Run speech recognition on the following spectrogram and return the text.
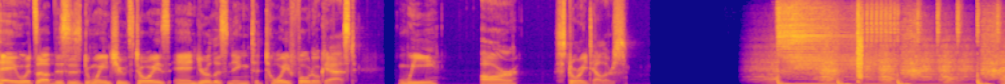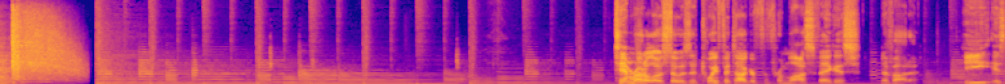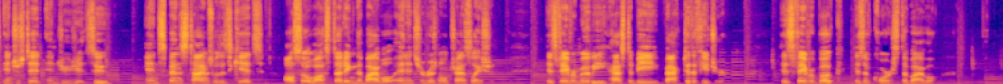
Hey, what's up? This is Dwayne Shoots Toys, and you're listening to Toy Photocast. We are storytellers. Tim Rodoloso is a toy photographer from Las Vegas, Nevada. He is interested in jujitsu and spends times with his kids, also while studying the Bible and its original translation. His favorite movie has to be Back to the Future. His favorite book is, of course, the Bible.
